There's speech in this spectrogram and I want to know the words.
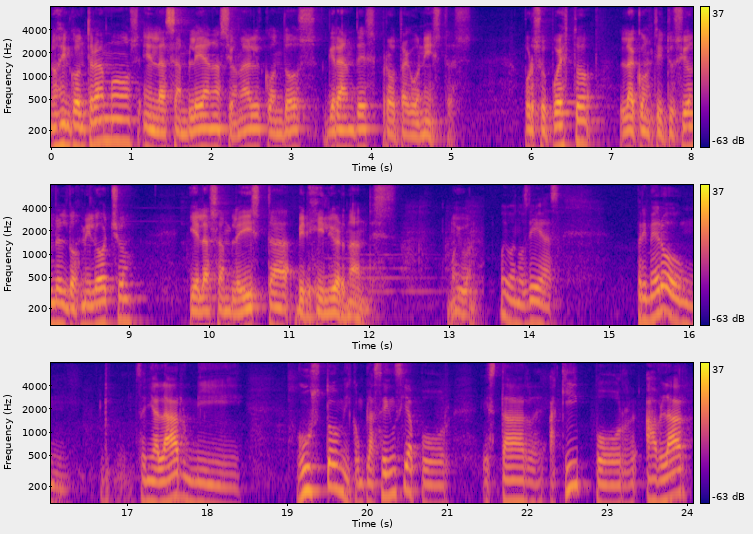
Nos encontramos en la Asamblea Nacional con dos grandes protagonistas. Por supuesto, la Constitución del 2008 y el asambleísta Virgilio Hernández. Muy bueno. Muy buenos días. Primero, señalar mi gusto, mi complacencia por estar aquí, por hablar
